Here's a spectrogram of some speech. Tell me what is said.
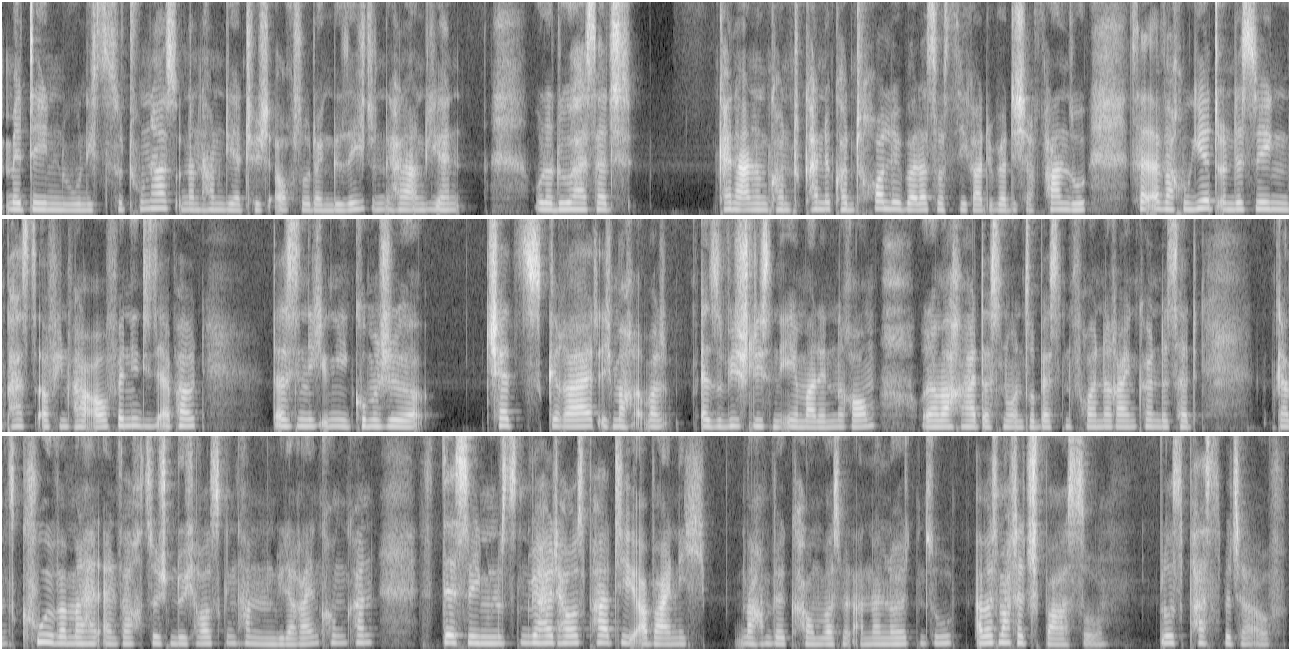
mit denen du nichts zu tun hast. Und dann haben die natürlich auch so dein Gesicht und keine Ahnung, die, oder du hast halt keine Ahnung, keine Kontrolle über das, was die gerade über dich erfahren. So, ist halt einfach weird und deswegen passt auf jeden Fall auf, wenn ihr diese App habt, dass ihr nicht irgendwie komische Chats gereiht. Ich mache aber, also wir schließen eh mal den Raum oder machen halt, dass nur unsere besten Freunde rein können. Das ist halt ganz cool, weil man halt einfach zwischendurch rausgehen kann und wieder reinkommen kann. Deswegen nutzen wir halt Hausparty, aber eigentlich machen wir kaum was mit anderen Leuten so. Aber es macht halt Spaß so. Bloß passt bitte auf.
